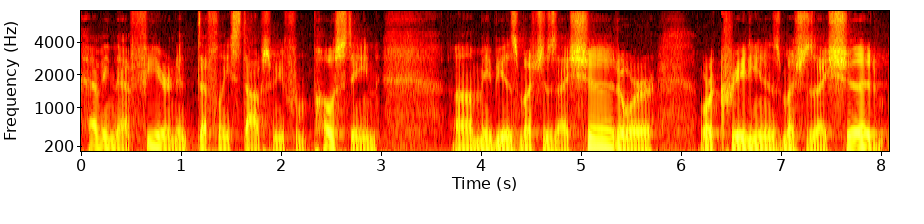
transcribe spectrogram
having that fear, and it definitely stops me from posting uh, maybe as much as I should, or or creating as much as I should.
